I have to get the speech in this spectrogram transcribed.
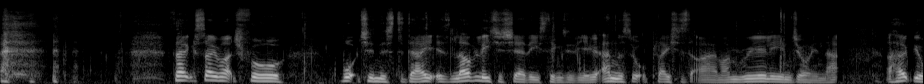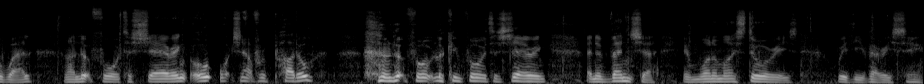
Thanks so much for watching this today. It's lovely to share these things with you and the sort of places that I am. I'm really enjoying that. I hope you're well and I look forward to sharing. Oh, watching out for a puddle. I look forward, looking forward to sharing an adventure in one of my stories with you very soon.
